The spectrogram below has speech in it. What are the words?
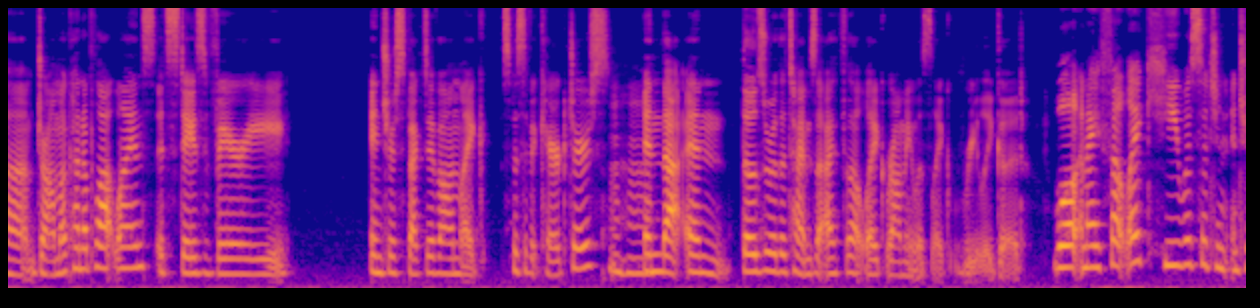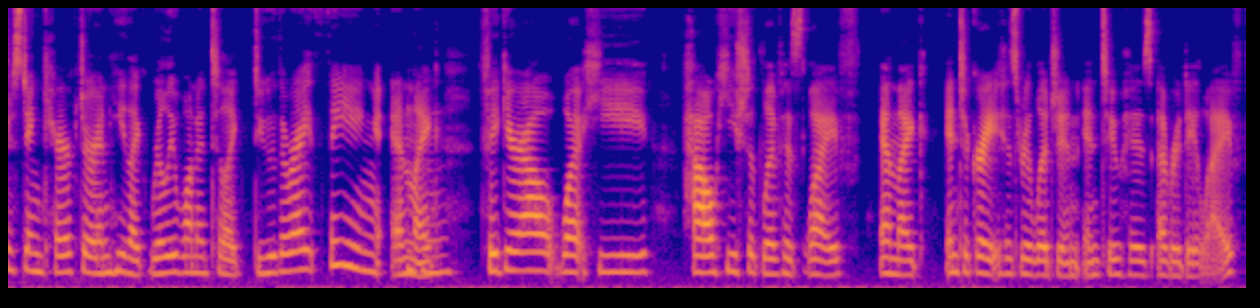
um drama kind of plot lines. It stays very introspective on like specific characters Mm-hmm. and that and those were the times that I felt like Ramy was like really good. Well, and I felt like he was such an interesting character and he like really wanted to like do the right thing and like Mhm. figure out what he how he should live his life and like integrate his religion into his everyday life.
